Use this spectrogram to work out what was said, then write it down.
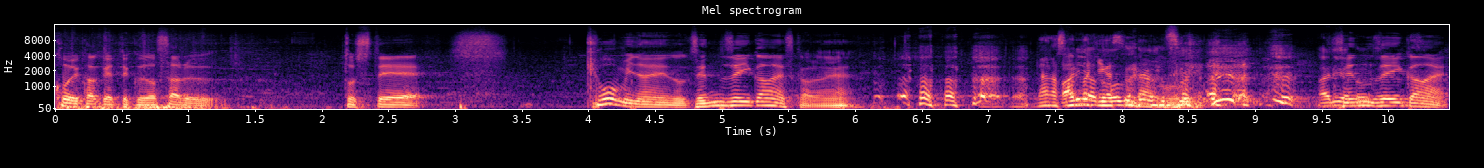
声かけてくださるとして興味ないの全然いかないですからね。なんかそんな気がするな。ありがとうございますありがとう全然いかない。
